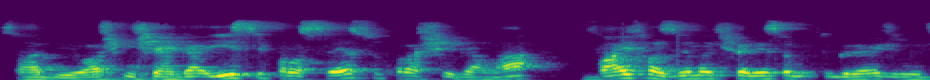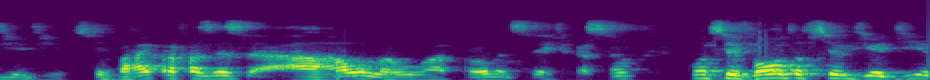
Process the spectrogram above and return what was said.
sabe? Eu acho que enxergar esse processo para chegar lá vai fazer uma diferença muito grande no dia a dia. Você vai para fazer a aula ou a prova de certificação, quando você volta para o seu dia a dia,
